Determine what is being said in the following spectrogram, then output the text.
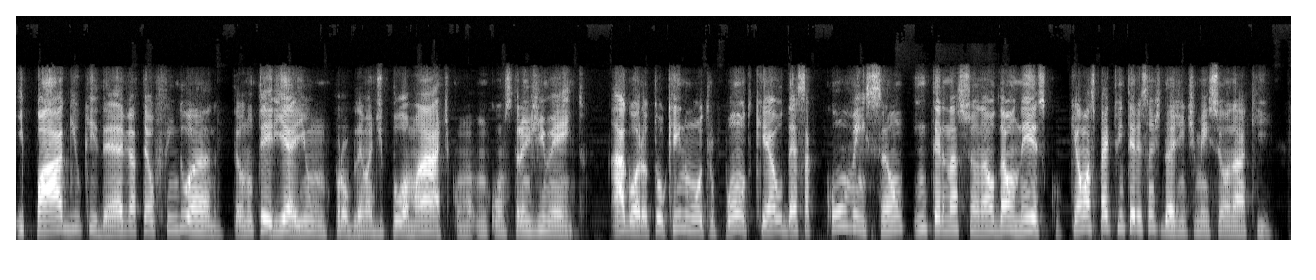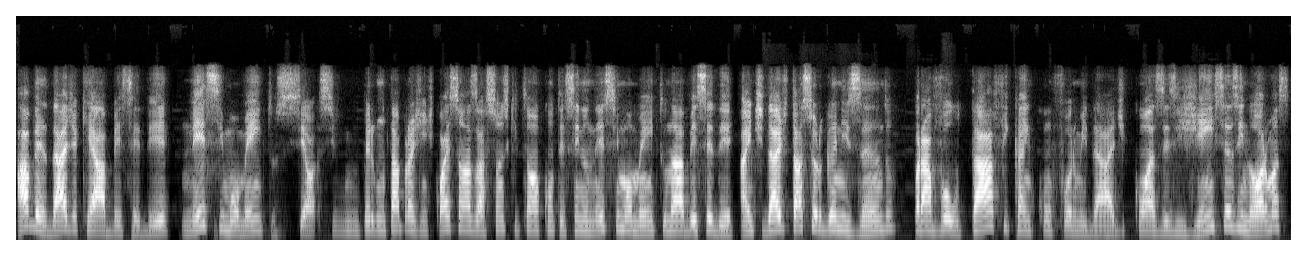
e pague o que deve até o fim do ano. Então não teria aí um problema diplomático, um constrangimento. Agora, eu toquei num outro ponto que é o dessa Convenção Internacional da Unesco, que é um aspecto interessante da gente mencionar aqui. A verdade é que a ABCD, nesse momento, se, se perguntar pra gente quais são as ações que estão acontecendo nesse momento na ABCD, a entidade está se organizando para voltar a ficar em conformidade com as exigências e normas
